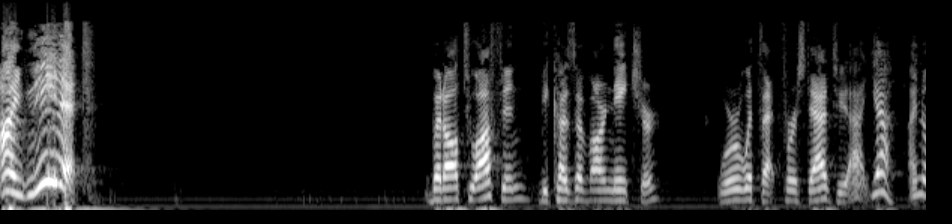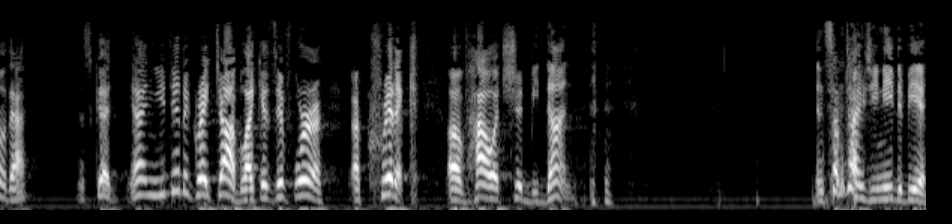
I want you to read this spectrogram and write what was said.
I need it. But all too often, because of our nature, we're with that first attitude. Ah, yeah, I know that. That's good. Yeah, and you did a great job, like as if we're a, a critic of how it should be done. and sometimes you need to be a,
